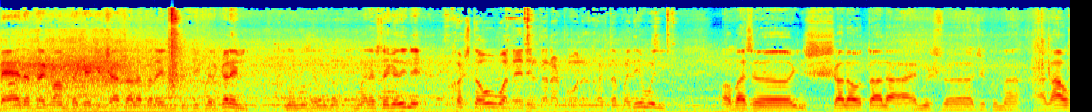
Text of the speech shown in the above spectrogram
بیا یې درته کوم پکې چې چا ته الله تعالی یې توفیق ورکړی وي نو موږ سره به هماره سګري نه خشته ووته دلته نه ټوله خشته په دې ولي او بس ان شاء الله تعالی موږ چې کومه هغه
